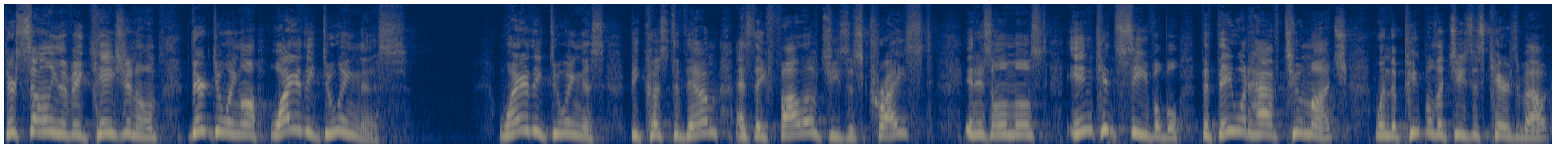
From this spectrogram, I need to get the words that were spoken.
They're selling the vacation home. They're doing all. Why are they doing this? Why are they doing this? Because to them, as they follow Jesus Christ, it is almost inconceivable that they would have too much when the people that Jesus cares about,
